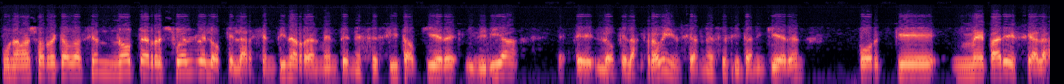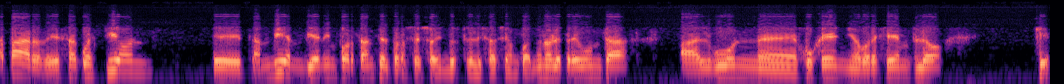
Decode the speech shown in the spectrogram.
una mayor recaudación no te resuelve lo que la Argentina realmente necesita o quiere, y diría eh, lo que las provincias necesitan y quieren, porque me parece a la par de esa cuestión eh, también bien importante el proceso de industrialización. Cuando uno le pregunta a algún eh, jujeño, por ejemplo, qué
